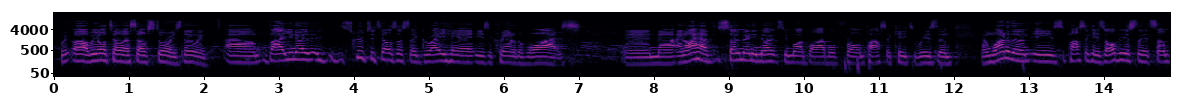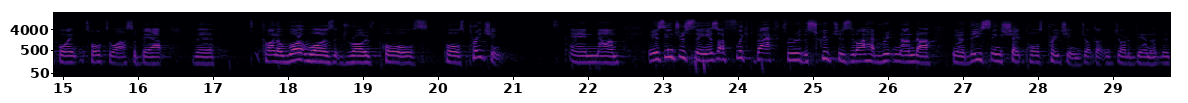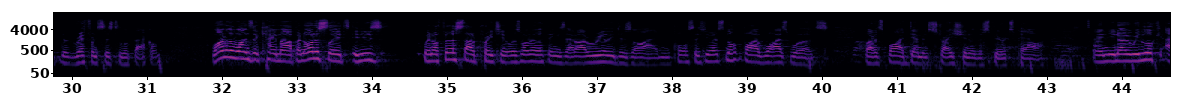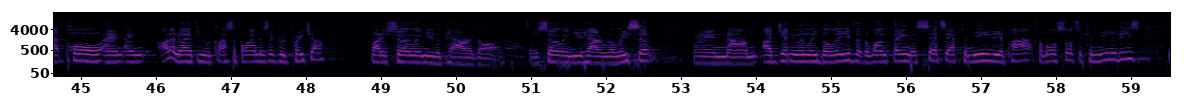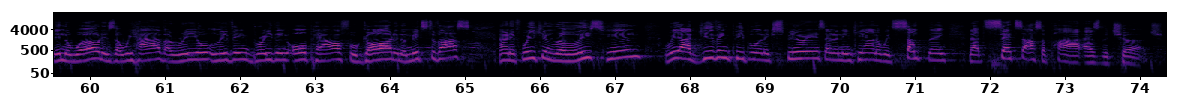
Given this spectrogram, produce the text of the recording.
We, oh, we all tell ourselves stories, don't we? Um, but you know, scripture tells us that grey hair is a crown of the wise. And, uh, and I have so many notes in my Bible from Pastor Keith's wisdom. And one of them is Pastor Keith's obviously at some point talked to us about the kind of what it was that drove Paul's, Paul's preaching. And um, it's interesting as I flicked back through the scriptures that I had written under, you know, these things shape Paul's preaching, jotted, down the, the, the, references to look back on. One of the ones that came up, and honestly, it's, it is, when I first started preaching, it was one of the things that I really desired. And Paul says, you know, it's not by wise words, but it's by a demonstration of the Spirit's power. And, you know, we look at Paul, and, and I don't know if you would classify him as a good preacher, but he certainly knew the power of God. He certainly knew how to release it. And um, I genuinely believe that the one thing that sets our community apart from all sorts of communities in the world is that we have a real, living, breathing, all powerful God in the midst of us. And if we can release Him, we are giving people an experience and an encounter with something that sets us apart as the church.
